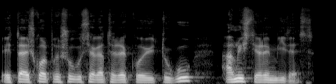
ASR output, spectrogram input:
eta eskual preso guziak aterako ditugu amnistiaren bidez.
